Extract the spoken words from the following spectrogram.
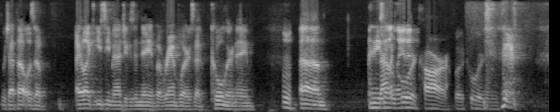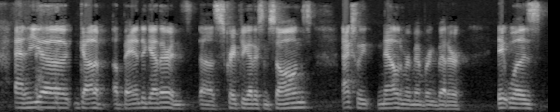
which I thought was a. I liked Easy Magic as a name, but Rambler is a cooler name. Um, and he's Not in a Atlanta cooler car, but a cooler name. and he uh, got a, a band together and uh, scraped together some songs. Actually, now that I'm remembering better, it was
